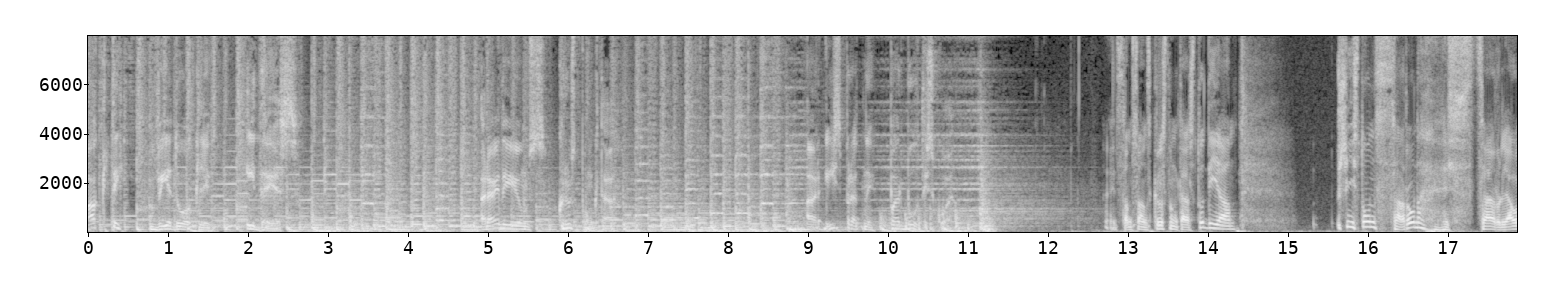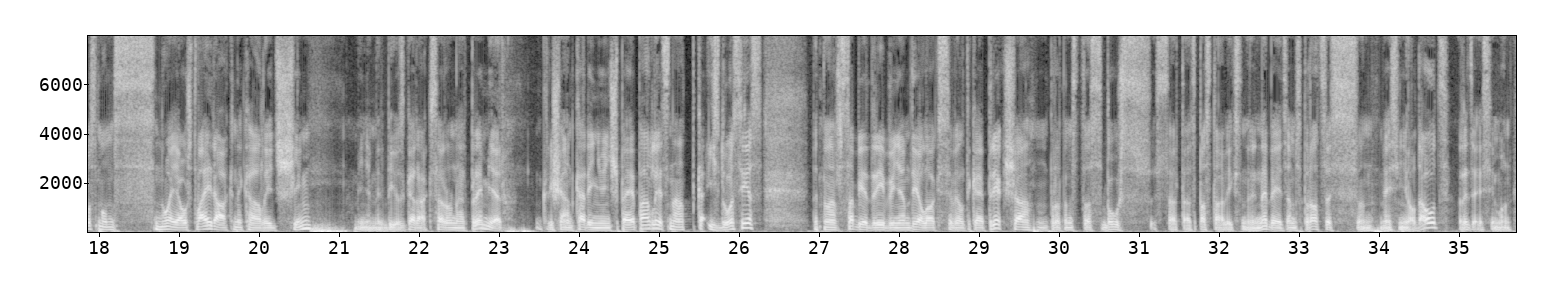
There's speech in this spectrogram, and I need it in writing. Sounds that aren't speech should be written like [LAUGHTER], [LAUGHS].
Fakti, viedokļi, idejas. Raidījums Krustpunktā ar izpratni par būtisko. Aizsmeļamies Tamsānas Krustpunktā studijā. Šī stundas saruna, es ceru, ļaus mums nojaust vairāk nekā līdz šim. Viņam ir bijusi garāka saruna ar premjeru. Krišānu Kariņu viņš spēja pārliecināt, ka izdosies. Bet no nu, sabiedrību viņam dialogs vēl tikai priekšā. Un, protams, tas būs tāds pastāvīgs un nebeidzams process, un mēs viņu vēl daudz redzēsim un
